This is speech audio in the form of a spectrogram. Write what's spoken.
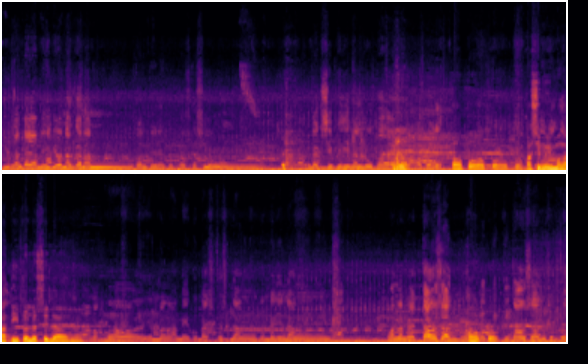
Yun lang kaya medyo nagganon konti na ito boss kasi yung nagsibili ng lupa, mahabol eh. Opo, opo, opo. Kasi may mga titulo sila, no. Tama po, yung mga may gumastos ng bumili ng 100,000, Opo. 150,000. Siyempre,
